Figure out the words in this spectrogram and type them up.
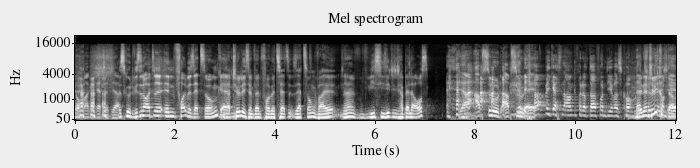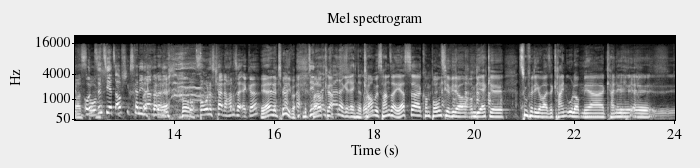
Nochmal gerettet, ja. Ist gut. Wir sind heute in Vollbesetzung. Ähm, Natürlich sind wir in Vollbesetzung, weil, ne, wie sieht die Tabelle aus? Ja, absolut, absolut. Ich habe mich gestern Abend gefragt, ob da von dir was kommt. Ja, natürlich kommt da ey. was. Und sind sie jetzt Aufstiegskandidaten oder nicht? Bones. Bonus kleine Hansa-Ecke. Ja, natürlich. Mit dem hat echt keiner gerechnet, oder? Kaum ist Hansa Erster, kommt Bones hier wieder um die Ecke. Zufälligerweise kein Urlaub mehr, keine äh,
